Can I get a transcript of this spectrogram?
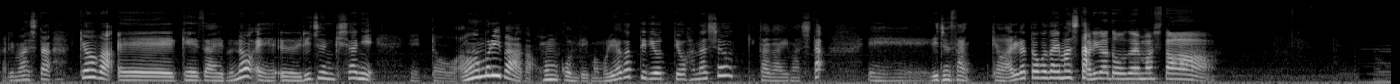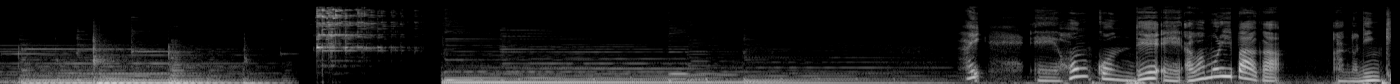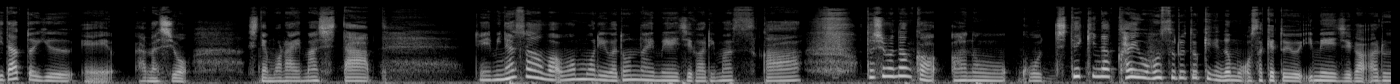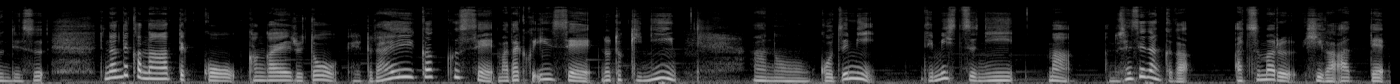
かりました。今日は、えー経済部の、えー、ウーリジュン記者に、えっ、と、青森バーが香港で今盛り上がってるよっていうお話を伺いました。えー、リジュンさん、今日はありがとうございましたあ。りがとうございましたはい、えー香港で、えー泡盛バーがあの人気だという、えー話をしてもらいました。で皆さんは泡盛はどんなイメージがありますか？私はなんか、あの、こう、知的な会話をするときに飲むお酒というイメージがあるんです。でなんでかなってこう考えると、えっ、と、大学生、まあ大学院生の時に、あの、こう、ゼミ、ゼミ室に、まあ、あの先生なんかが集まる日があって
